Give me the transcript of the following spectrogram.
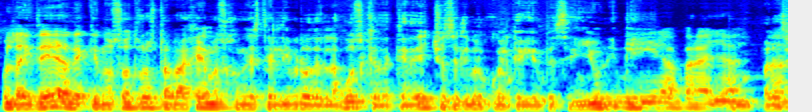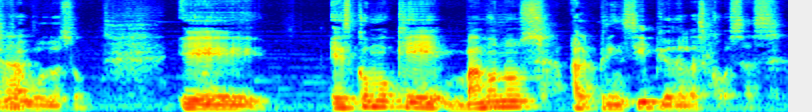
la idea de que nosotros trabajemos con este libro de la búsqueda, que de hecho es el libro con el que yo empecé en Unity. Mira para allá. Me parece fabuloso. Eh, es como que vámonos al principio de las cosas.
